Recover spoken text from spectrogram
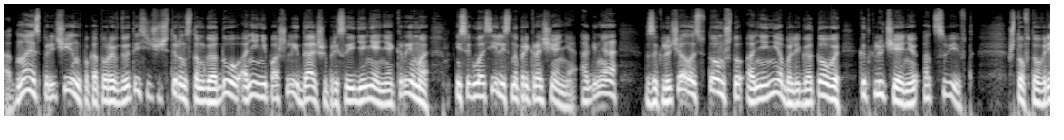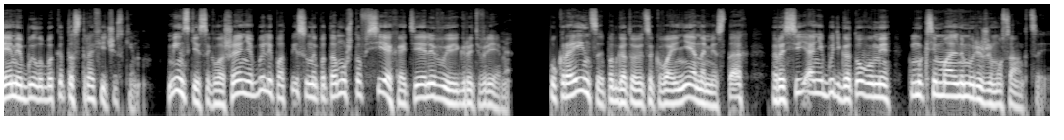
Одна из причин, по которой в 2014 году они не пошли дальше присоединения Крыма и согласились на прекращение огня, заключалась в том, что они не были готовы к отключению от SWIFT, что в то время было бы катастрофическим. Минские соглашения были подписаны потому, что все хотели выиграть время. Украинцы подготовиться к войне на местах, россияне быть готовыми к максимальному режиму санкций.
